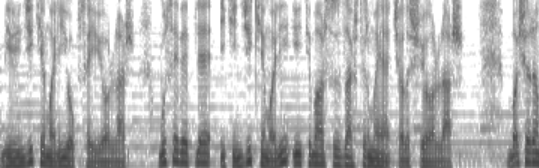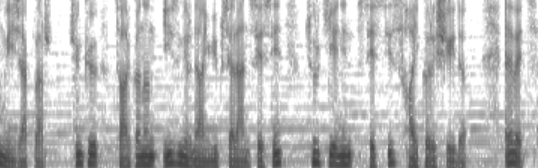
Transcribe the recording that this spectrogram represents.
birinci Kemal'i yok sayıyorlar. Bu sebeple ikinci Kemal'i itibarsızlaştırmaya çalışıyorlar. Başaramayacaklar. Çünkü Tarkan'ın İzmir'den yükselen sesi Türkiye'nin sessiz haykırışıydı. Evet,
